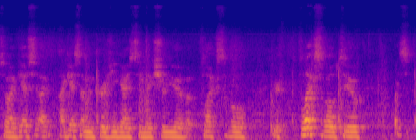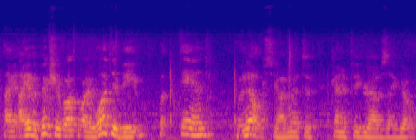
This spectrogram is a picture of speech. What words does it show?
So I guess I, I guess I'm encouraging you guys to make sure you have a flexible. You're flexible to. I, I have a picture of what, what I want to be, but and who knows? You know, I'm going to kind of figure out as I go.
